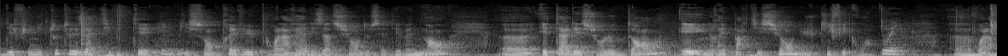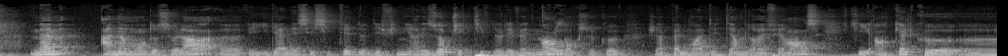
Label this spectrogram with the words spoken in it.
définit toutes les activités Mhm. qui sont prévues pour la réalisation de cet événement, étalées sur le temps et une répartition du qui fait quoi. Oui. Voilà. Même en amont de cela, euh, il y a nécessité de définir les objectifs de l'événement, Oui. donc ce que j'appelle moi des termes de référence, qui en quelques... euh,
